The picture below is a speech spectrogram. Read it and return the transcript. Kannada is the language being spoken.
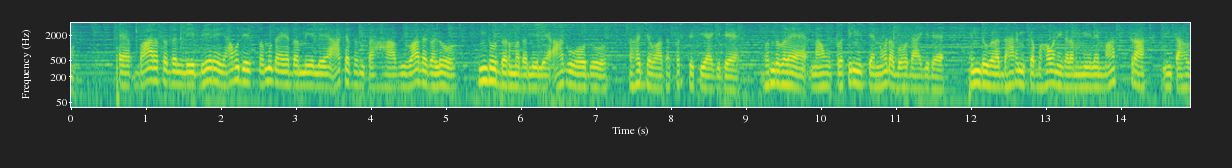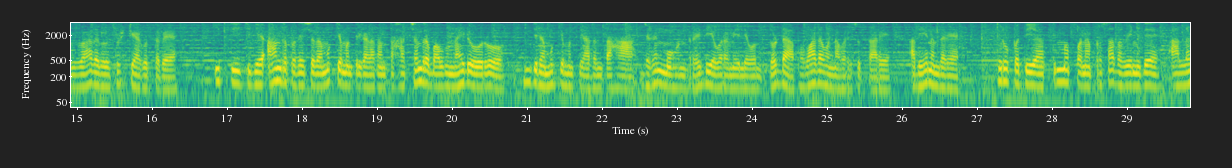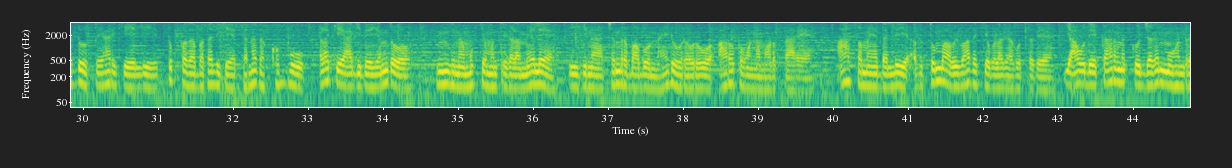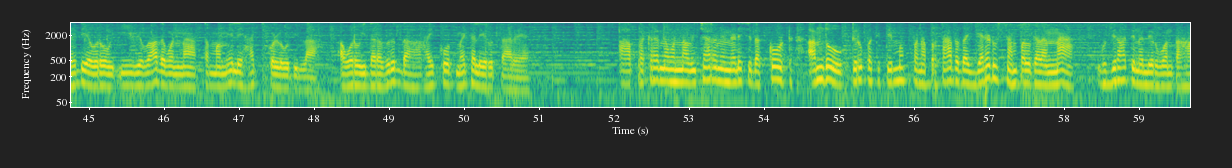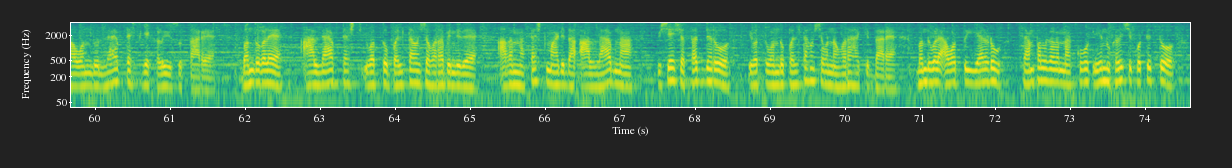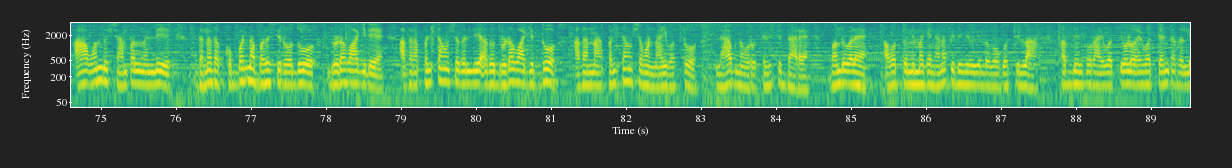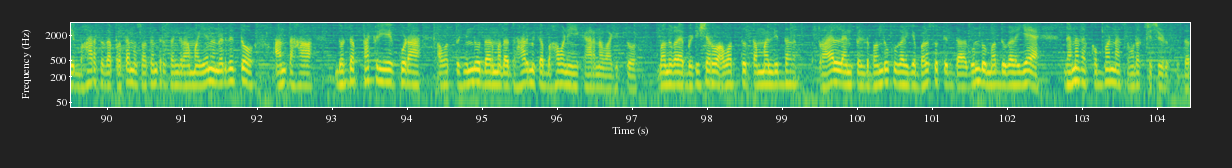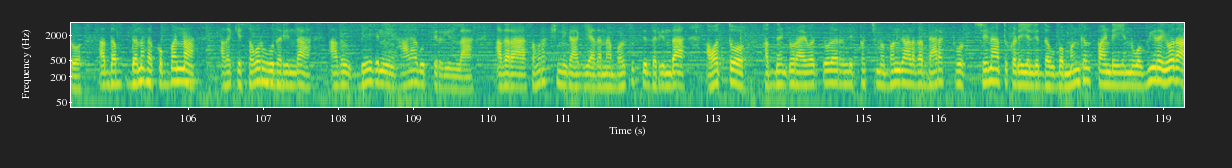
ಭಾರತದಲ್ಲಿ ಬೇರೆ ಯಾವುದೇ ಸಮುದಾಯದ ಮೇಲೆ ಆಗದಂತಹ ವಿವಾದಗಳು ಹಿಂದೂ ಧರ್ಮದ ಮೇಲೆ ಆಗುವುದು ಸಹಜವಾದ ಪರಿಸ್ಥಿತಿಯಾಗಿದೆ. ಬಂಧುಗಳೇ, ನಾವು ಪ್ರತಿನಿತ್ಯ ನೋಡಬಹುದಾಗಿದೆ. ಹಿಂದೂಗಳ ಧಾರ್ಮಿಕ ಭಾವನೆಗಳ ಮೇಲೆ ಮಾತ್ರ ಇಂತಹ ವಿವಾದಗಳು ಸೃಷ್ಟಿಯಾಗುತ್ತವೆ. ಇತ್ತೀಚೆಗೆ ಆಂಧ್ರ ಪ್ರದೇಶದ ಮುಖ್ಯಮಂತ್ರಿಗಳಾದಂತಹ ಚಂದ್ರಬಾಬು ನಾಯ್ಡು ಅವರು ಹಿಂದಿನ ಮುಖ್ಯಮಂತ್ರಿಯಾದಂತಹ ಜಗನ್ಮೋಹನ್ ರೆಡ್ಡಿ ಅವರ ಮೇಲೆ ಒಂದು ದೊಡ್ಡ ಅಪವಾದವನ್ನು ಹೊರಿಸುತ್ತಾರೆ ಅದೇನೆಂದರೆ, ತಿರುಪತಿಯ ತಿಮ್ಮಪ್ಪನ ಪ್ರಸಾದವೇನಿದೆ? ಆ ಲಡ್ಡು ತಯಾರಿಕೆಯಲ್ಲಿ ತುಪ್ಪದ ಬದಲಿಗೆ ದನದ ಕೊಬ್ಬು ಬಳಕೆಯಾಗಿದೆ ಎಂದು ಹಿಂದಿನ ಮುಖ್ಯಮಂತ್ರಿಗಳ ಮೇಲೆ ಈಗಿನ ಚಂದ್ರಬಾಬು ನಾಯ್ಡು ನಾಯ್ಡುರವರು ಆರೋಪವನ್ನು ಮಾಡುತ್ತಾರೆ. ಆ ಸಮಯದಲ್ಲಿ ಅದು ತುಂಬಾ ವಿವಾದಕ್ಕೆ ಒಳಗಾಗುತ್ತದೆ. ಯಾವುದೇ ಕಾರಣಕ್ಕೂ ಜಗನ್ಮೋಹನ್ ರೆಡ್ಡಿ ಅವರು ಈ ವಿವಾದವನ್ನ ತಮ್ಮ ಮೇಲೆ ಹಾಕಿಕೊಳ್ಳುವುದಿಲ್ಲ. ಅವರು ಇದರ ವಿರುದ್ಧ ಹೈಕೋರ್ಟ್ ಮೆಟ್ಟಲೇರುತ್ತಾರೆ ಆ ಪ್ರಕರಣವನ್ನು ವಿಚಾರಣೆ ನಡೆಸಿದ ಕೋರ್ಟ್ ಅಂದು ತಿರುಪತಿ ತಿಮ್ಮಪ್ಪನ ಪ್ರಸಾದದ ಎರಡು ಸ್ಯಾಂಪಲ್ಗಳನ್ನು ಗುಜರಾತಿನಲ್ಲಿರುವಂತಹ ಒಂದು ಲ್ಯಾಬ್ ಟೆಸ್ಟ್ಗೆ ಕಳುಹಿಸುತ್ತಾರೆ. ಬಂಧುಗಳೇ ಆ ಲ್ಯಾಬ್ ಟೆಸ್ಟ್ ಇವತ್ತು ಫಲಿತಾಂಶ ಹೊರಬಂದಿದೆ. ಅದನ್ನು ಟೆಸ್ಟ್ ಮಾಡಿದ ಆ ಲ್ಯಾಬ್ನ ವಿಶೇಷ ತಜ್ಞರು ಇವತ್ತು ಒಂದು ಫಲಿತಾಂಶವನ್ನು ಹೊರಹಾಕಿದ್ದಾರೆ. ಬಂಧುಗಳೇ, ಅವತ್ತು ಎರಡು ಸ್ಯಾಂಪಲ್ಗಳನ್ನು ಕೋರ್ಟ್ ಏನು ಕಳಿಸಿಕೊಟ್ಟಿತ್ತು ಆ ಒಂದು ಶ್ಯಾಂಪಲ್ನಲ್ಲಿ ದನದ ಕೊಬ್ಬನ್ನು ಬಳಸಿರೋದು ದೃಢವಾಗಿದೆ. ಅದರ ಫಲಿತಾಂಶದಲ್ಲಿ ಅದು ದೃಢವಾಗಿದ್ದು ಅದನ್ನು ಫಲಿತಾಂಶವನ್ನು ಇವತ್ತು ಲ್ಯಾಬ್ನವರು ತಿಳಿಸಿದ್ದಾರೆ. ಬಂಧುಗಳೇ, ಅವತ್ತು ನಿಮಗೆ ನೆನಪಿದೆಯೋ ಇಲ್ಲವೋ ಗೊತ್ತಿಲ್ಲ. ಹದಿನೆಂಟುನೂರ ಐವತ್ತೇಳು ಐವತ್ತೆಂಟರಲ್ಲಿ ಭಾರತದ ಪ್ರಥಮ ಸ್ವಾತಂತ್ರ್ಯ ಸಂಗ್ರಾಮ ಏನು ನಡೆದಿತ್ತೋ ಅಂತಹ ದೊಡ್ಡ ಪ್ರಕ್ರಿಯೆ ಕೂಡ ಅವತ್ತು ಹಿಂದೂ ಧರ್ಮದ ಧಾರ್ಮಿಕ ಭಾವನೆಯೇ ಕಾರಣವಾಗಿತ್ತು. ಬಂಧುಗಳೇ, ಬ್ರಿಟಿಷರು ಅವತ್ತು ತಮ್ಮಲ್ಲಿದ್ದ ರಾಯಲ್ ಎನ್ಫೀಲ್ಡ್ ಬಂದೂಕುಗಳಿಗೆ ಬಳಸುತ್ತಿದ್ದ ಗುಂಡು ಮದ್ದುಗಳಿಗೆ ದನದ ಕೊಬ್ಬಣ್ಣ ಸಂರಕ್ಷಿಸಿಡುತ್ತಿದ್ದರು. ಆ ದನದ ಕೊಬ್ಬಣ್ಣ ಅದಕ್ಕೆ ಸವರುವುದರಿಂದ ಅದು ಬೇಗನೆ ಹಾಳಾಗುತ್ತಿರಲಿಲ್ಲ. ಅದರ ಸಂರಕ್ಷಣೆಗಾಗಿ ಅದನ್ನು ಬಳಸುತ್ತಿದ್ದರಿಂದ ಅವತ್ತು ಹದಿನೆಂಟುನೂರ ಐವತ್ತೇಳರಲ್ಲಿ ಪಶ್ಚಿಮ ಬಂಗಾಳದ ಬ್ಯಾರಕ್ಪುರ್ ಸೇನಾ ಕಡೆಯಲ್ಲಿದ್ದ ಒಬ್ಬ ಮಂಗಲ್ ಪಾಂಡೆ ಎನ್ನುವ ವೀರ ಯೋಧ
